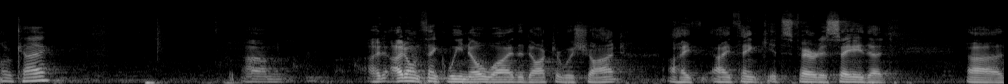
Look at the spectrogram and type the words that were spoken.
Okay, I, I don't think we know why the doctor was shot. I, I think it's fair to say that uh,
